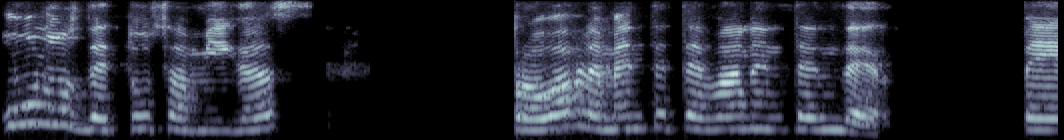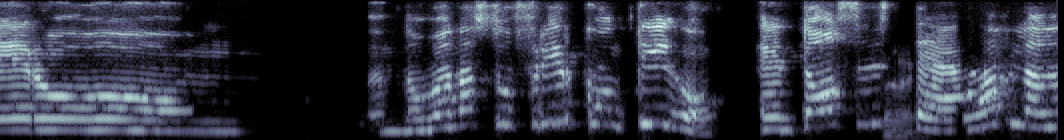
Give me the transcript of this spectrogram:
unos de tus amigas probablemente te van a entender, pero no van a sufrir contigo. Entonces te hablan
